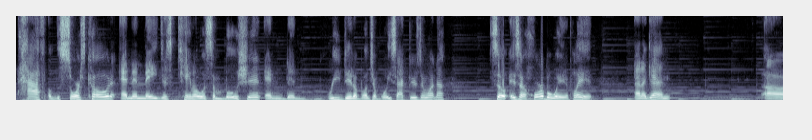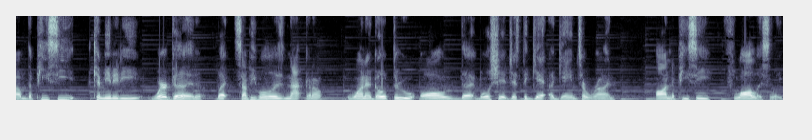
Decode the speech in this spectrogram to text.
half of the source code and then they just came up with some bullshit and then redid a bunch of voice actors and whatnot. So it's a horrible way to play it. And again, um, the PC community, we're good, but some people is not gonna want to go through all the bullshit just to get a game to run on the PC flawlessly.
